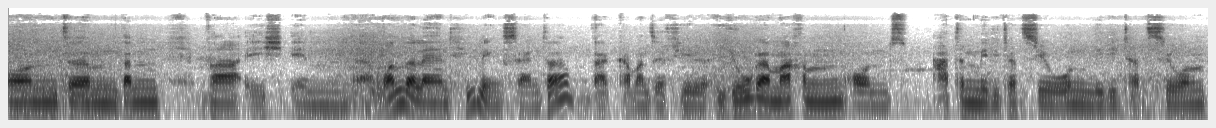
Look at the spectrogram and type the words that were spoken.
Und ähm, dann war ich im Wonderland Healing Center. Da kann man sehr viel Yoga machen und Atemmeditation, Meditation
